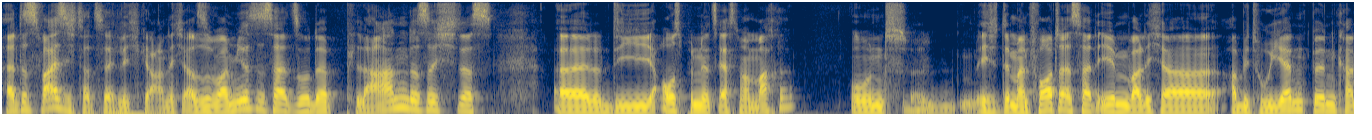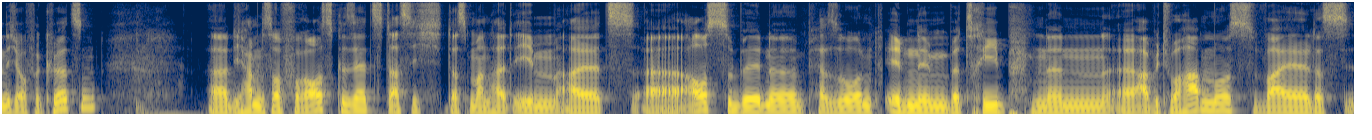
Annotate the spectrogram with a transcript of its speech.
Das weiß ich tatsächlich gar nicht. Also bei mir ist es halt so der Plan, dass ich das, äh, die Ausbildung jetzt erstmal mache. Und ich, mein Vorteil ist halt eben, weil ich ja Abiturient bin, kann ich auch verkürzen. Äh, die haben das auch vorausgesetzt, dass ich, dass man halt eben als äh, auszubildende Person in dem Betrieb ein äh, Abitur haben muss, weil das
